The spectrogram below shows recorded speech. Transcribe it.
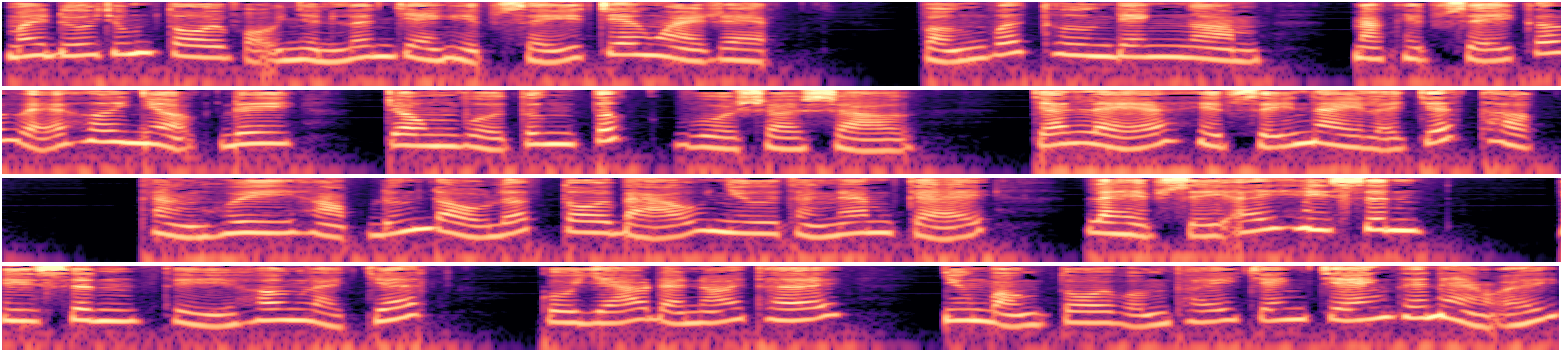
mấy đứa chúng tôi vội nhìn lên chàng hiệp sĩ treo ngoài rạp. Vẫn vết thương đen ngòm, mặt hiệp sĩ có vẻ hơi nhợt đi, trông vừa tưng tức vừa sợ sợ. Chả lẽ hiệp sĩ này lại chết thật? Thằng Huy học đứng đầu lớp tôi bảo như thằng Nam kể là hiệp sĩ ấy hy sinh. Hy sinh thì hơn là chết. Cô giáo đã nói thế, nhưng bọn tôi vẫn thấy chán chán thế nào ấy.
